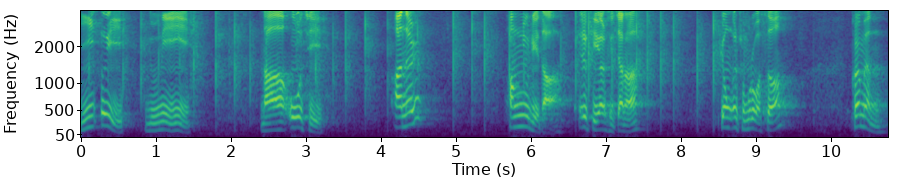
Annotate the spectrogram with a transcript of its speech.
2의 눈이 나오지 않을 확률이다. 이렇게 이해할 수 있잖아. 뿅 이렇게 물어봤어. 그러면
